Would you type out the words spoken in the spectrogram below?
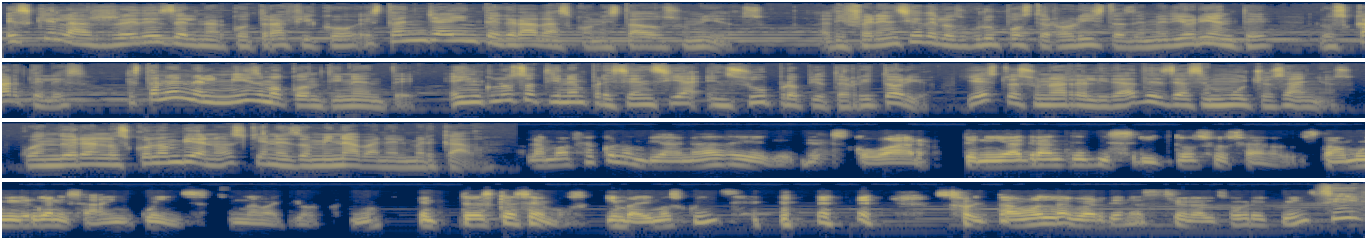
es que las redes del narcotráfico están ya integradas con Estados Unidos. A diferencia de los grupos terroristas de Medio Oriente, los cárteles están en el mismo continente e incluso tienen presencia en su propio territorio. Y esto es una realidad desde hace muchos años, cuando eran los colombianos quienes dominaban el mercado. La mafia colombiana de, de Escobar tenía grandes distritos, o sea, estaba muy organizada en Queens, en Nueva York. ¿no? Entonces, ¿qué hacemos? ¿Invadimos Queens? ¿Soltamos la Guardia Nacional sobre Queens? Sí,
